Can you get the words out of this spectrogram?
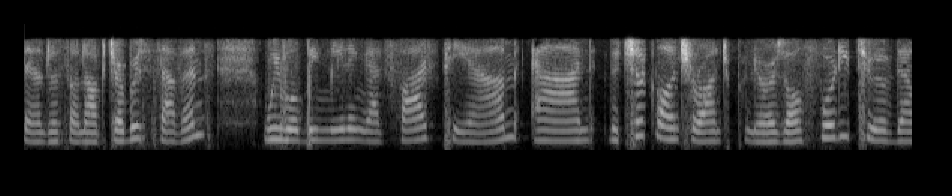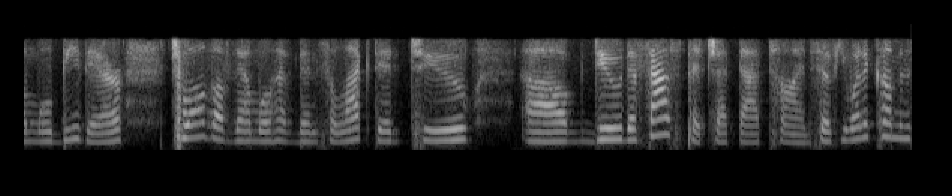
Angeles on October 7th. We will be meeting at 5 p.m. and the Chick Launcher entrepreneurs, all 42 of them will be there. 12 of them will have been selected to uh, do the fast pitch at that time. So if you want to come and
